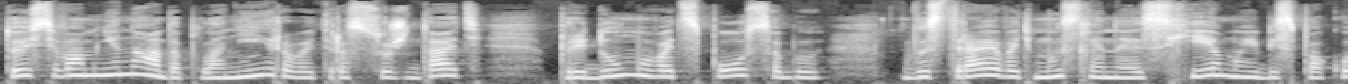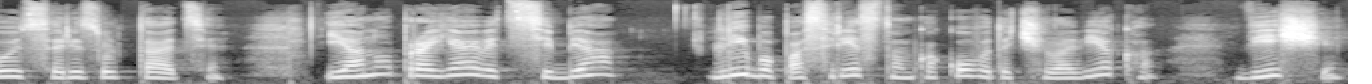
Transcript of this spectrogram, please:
то есть вам не надо планировать, рассуждать, придумывать способы, выстраивать мысленные схемы и беспокоиться о результате. И оно проявит себя либо посредством какого-то человека, вещи,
